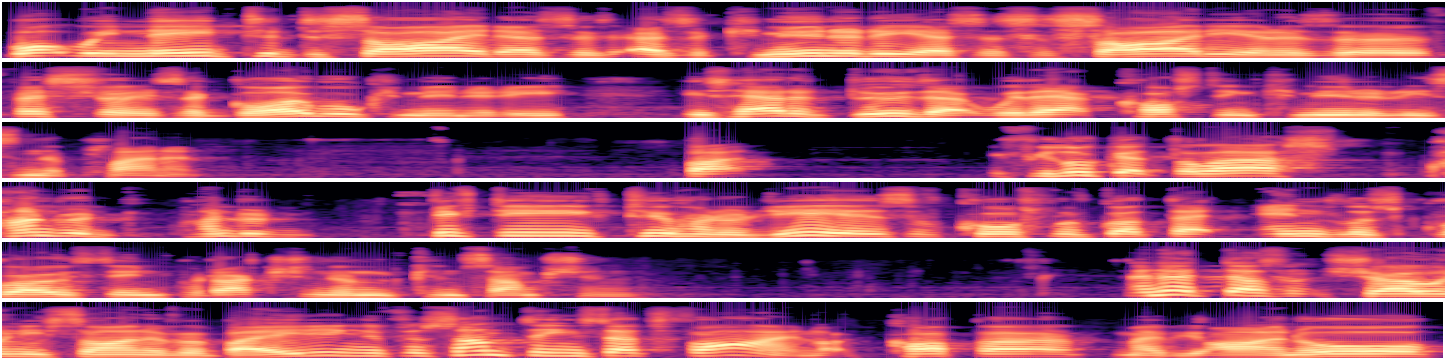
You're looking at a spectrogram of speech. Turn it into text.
What we need to decide as a, as a community, as a society, and as a, especially as a global community, is how to do that without costing communities and the planet. But if you look at the last 100, 150, 200 years, of course, we've got that endless growth in production and consumption. And that doesn't show any sign of abating. And for some things, that's fine, like copper, maybe iron ore.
